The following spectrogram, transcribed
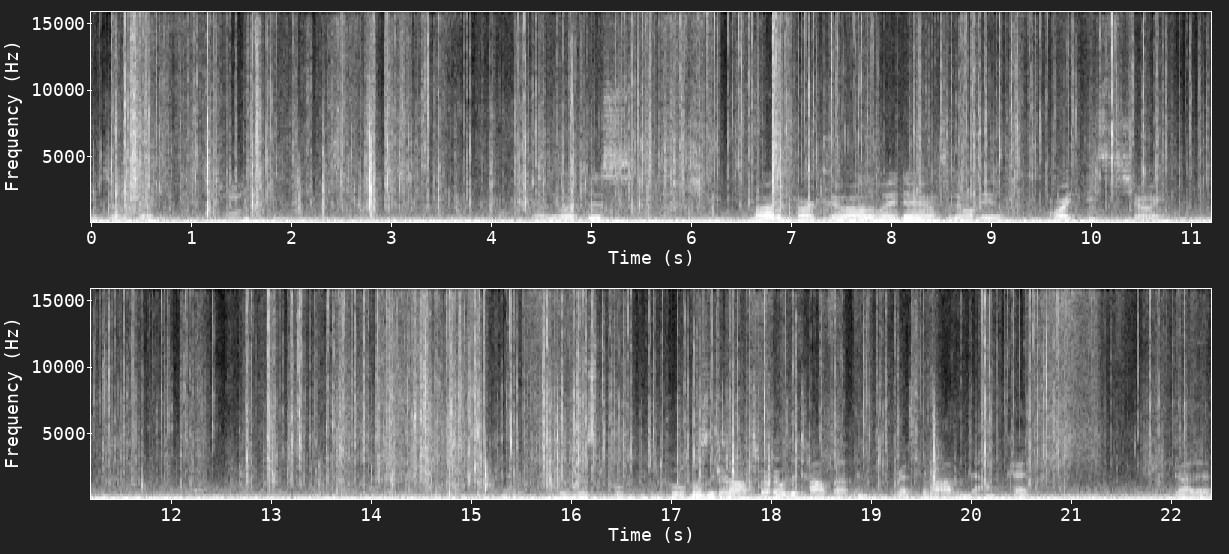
These over. Okay. Now you want this bottom part go all the way down so there won't be a white piece showing. And this pull, you can pull, Pull this the down top, pull the top up and press the bottom down, okay? Got it.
